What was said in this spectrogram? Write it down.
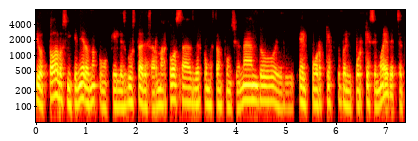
digo, todos los ingenieros, ¿no? Como que les gusta desarmar cosas, ver cómo están funcionando, el, el, por, qué, el por qué se mueve, etc.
